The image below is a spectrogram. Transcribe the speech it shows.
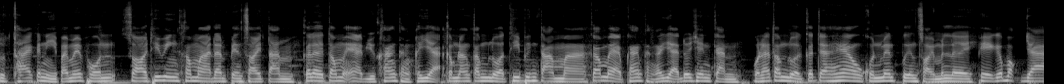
สุดท้ายก็หนีไปไม่พ้น ซอยที่วิ่งเข้ามาดันเป็นซอยตัน ก็เลยต้องมาแอบอยู่ข้างถังขยะกำลังตำรวจที่เพิ่งตามมาก็มาแอบข้างถังขยะด้วยเช่นกันหัวหน้าตำรวจก็จะให้เอาคนแม่นปืนสอยมันเลย เพก็บอกยา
